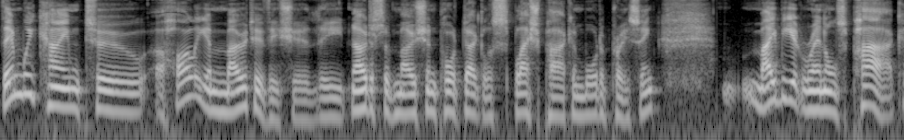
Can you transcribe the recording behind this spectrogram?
Then we came to a highly emotive issue: the notice of motion, Port Douglas splash park and water precinct maybe at Reynolds Park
